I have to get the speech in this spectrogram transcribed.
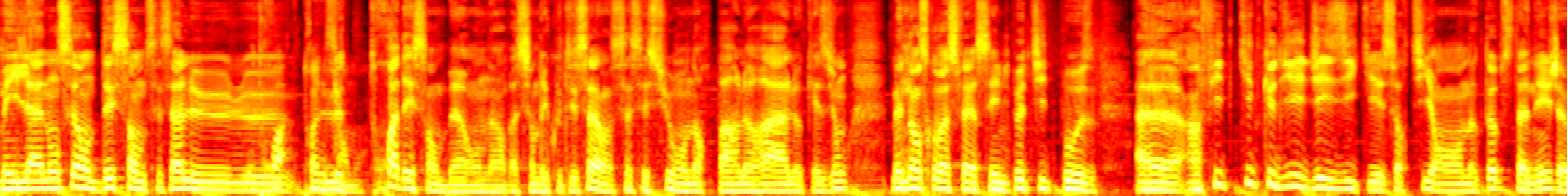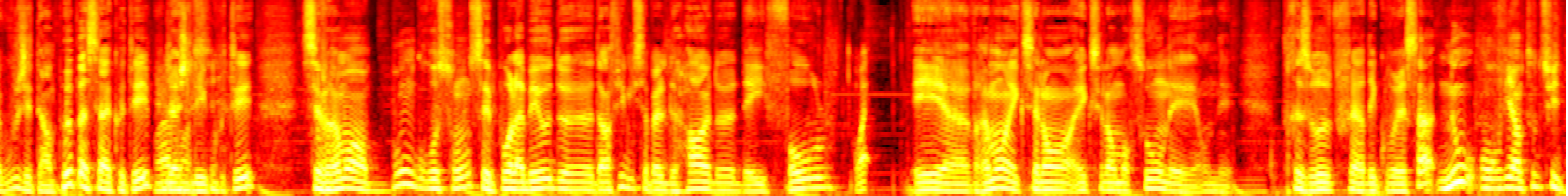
Mais il l'a annoncé en décembre, c'est ça le, Le 3, 3 décembre. 3 décembre. Ben, on est impatient d'écouter ça. Ça, c'est sûr, on en reparlera à l'occasion. Maintenant, ce qu'on va se faire, c'est une petite pause. Euh, un feat Kid Cudi et Jay-Z qui est sorti en octobre cette année. J'avoue, j'étais un peu passé à côté. Puis Ouais, là, je l'ai écouté. C'est vraiment un bon gros son. C'est pour la BO de- d'un film qui s'appelle The Harder They Fall. Ouais. Et euh, vraiment excellent, excellent morceau. On est, on est très heureux de vous faire découvrir ça. Nous, on revient tout de suite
